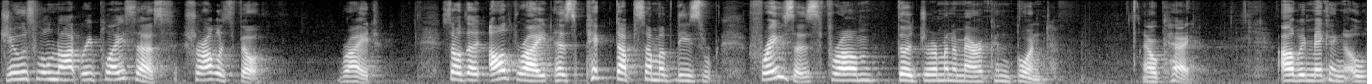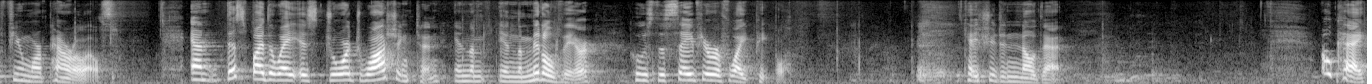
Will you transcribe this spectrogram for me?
Jews will not replace us, Charlottesville, right. So the alt-right has picked up some of these phrases from the German-American Bund. Okay, I'll be making a few more parallels. And this, by the way, is George Washington in the, in the middle there, who's the savior of white people, in case you didn't know that. Okay,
